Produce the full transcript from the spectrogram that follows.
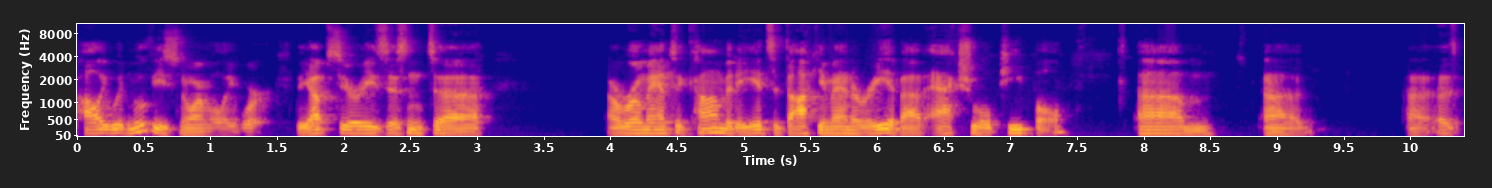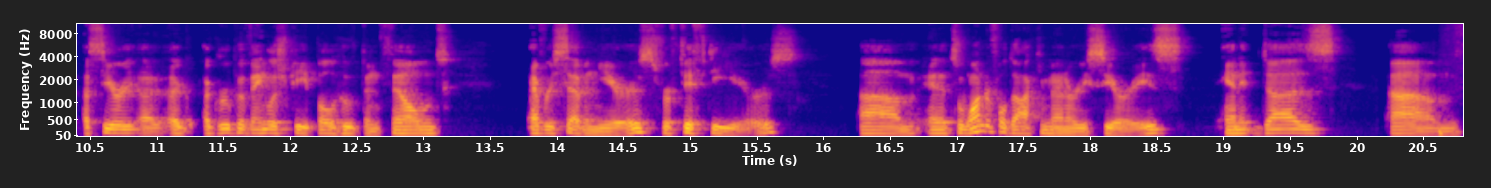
Hollywood movies normally work. The Up series isn't a, a romantic comedy; it's a documentary about actual people. Um, uh, a, a series, a, a, group of English people who've been filmed every seven years for 50 years, um, and it's a wonderful documentary series. And it does um,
